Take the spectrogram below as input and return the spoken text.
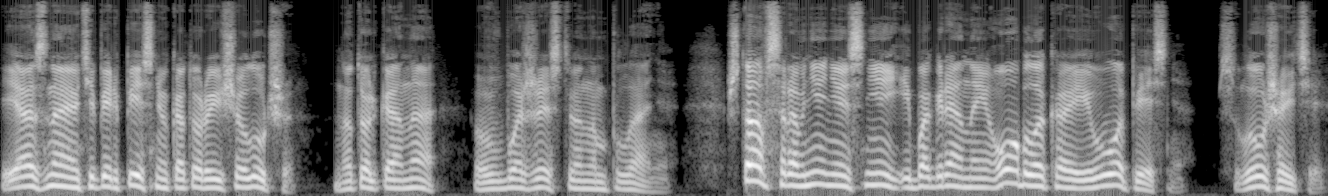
«Я знаю теперь песню, которая еще лучше, но только она в божественном плане. Что в сравнении с ней и «Багряное облако», и его песня? Слушайте,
